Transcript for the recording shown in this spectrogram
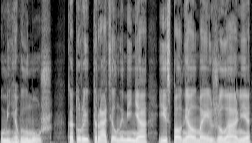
«У меня был муж, который тратил на меня и исполнял мои желания,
